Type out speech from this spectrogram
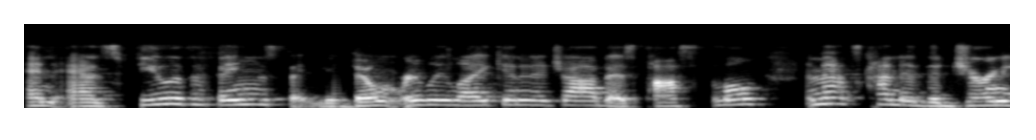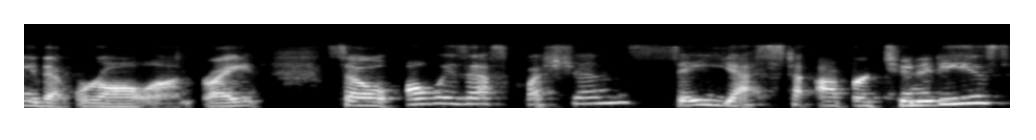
and as few of the things that you don't really like in a job as possible. And that's kind of the journey that we're all on, right? So always ask questions, say yes to opportunities,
